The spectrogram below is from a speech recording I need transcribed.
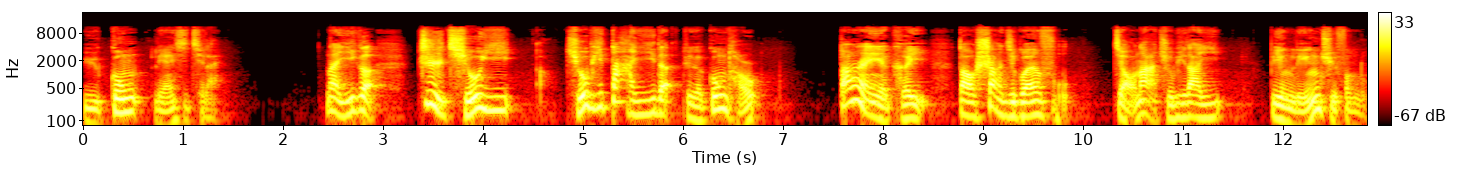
与功联系起来。那一个制裘衣啊、裘皮大衣的这个工头，当然也可以到上级官府缴纳裘皮大衣。并领取俸禄，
